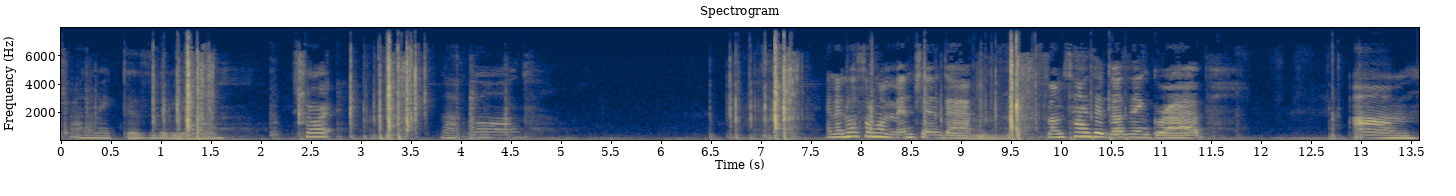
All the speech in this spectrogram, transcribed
trying to make this video short, not long. And I know someone mentioned that sometimes it doesn't grab um,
